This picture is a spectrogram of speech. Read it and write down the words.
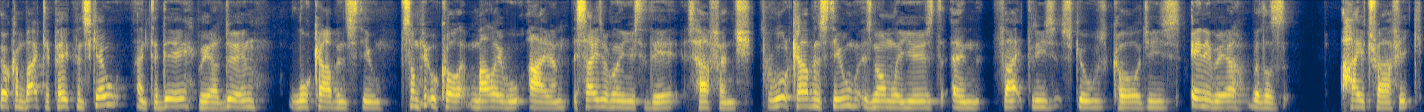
Welcome back to Pipe and Skill and today we are doing low carbon steel. Some people call it malleable iron. The size we're going to use today is half inch. Low carbon steel is normally used in factories, schools, colleges, anywhere where there's high traffic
